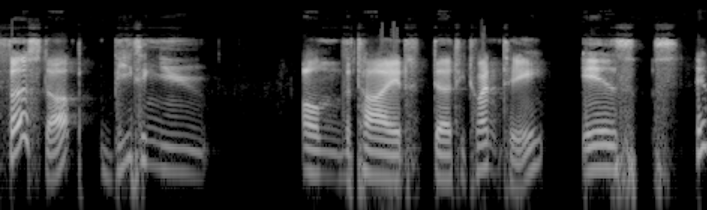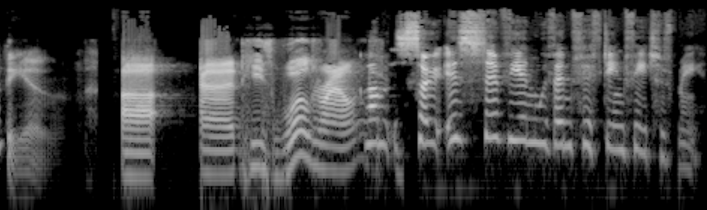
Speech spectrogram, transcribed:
first up, beating you on the tide, dirty twenty is Scythian. Uh, and he's whirled around. Um, so is Sivian within 15 feet of me?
